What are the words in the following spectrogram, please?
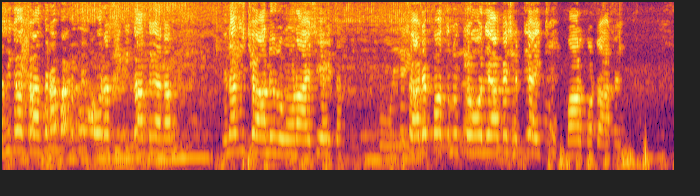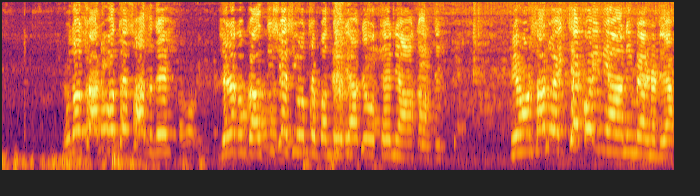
ਅਸੀਂ ਕਹਾਂ ਗੰਦ ਨਾ ਪਕਦੇ ਹੋਰ ਅਸੀਂ ਕੀ ਕਰਦੇ ਆ ਇਹਨਾਂ ਨੂੰ? ਇਹਨਾਂ ਦੀ ਜਾਨ ਨੂੰ ਰੋਣ ਆਏ ਸੀ ਅਸੀਂ ਤਾਂ। ਵੀ ਸਾਡੇ ਪੁੱਤ ਨੂੰ ਕਿਉਂ ਲਿਆ ਕੇ ਛੱਡਿਆ ਇੱਥੇ? ਮਾਰ ਕੁਟਾ ਕੇ। ਉਦੋਂ ਸਾਨੂੰ ਉੱਥੇ ਸੱਦ ਸੱਦਦੇ ਜਿਹੜਾ ਕੋਈ ਗਲਤੀ ਸੀ ਅਸੀਂ ਉੱਥੇ ਬੰਦੇ ਲਿਆ ਕੇ ਉੱਥੇ ਨਿਆਂ ਕਰਦੇ ਤੇ ਹੁਣ ਸਾਨੂੰ ਇੱਥੇ ਕੋਈ ਨਿਆਂ ਨਹੀਂ ਮਿਲਣ ਡਿਆ।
